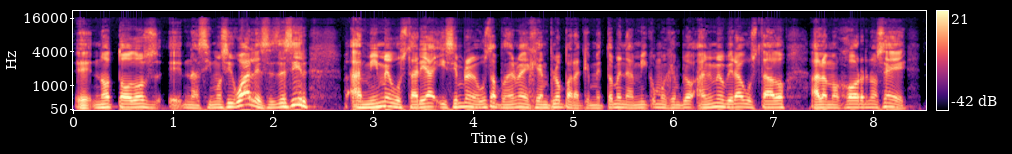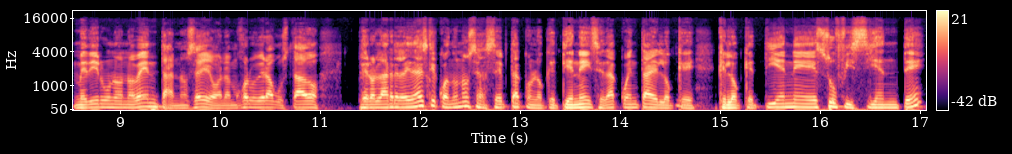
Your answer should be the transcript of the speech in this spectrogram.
eh, no todos eh, nacimos iguales. Es decir, a mí me gustaría, y siempre me gusta ponerme ejemplo para que me tomen a mí como ejemplo, a mí me hubiera gustado a lo mejor, no sé, medir 1,90, no sé, o a lo mejor me hubiera gustado pero la realidad es que cuando uno se acepta con lo que tiene y se da cuenta de lo que, que lo que tiene es suficiente,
